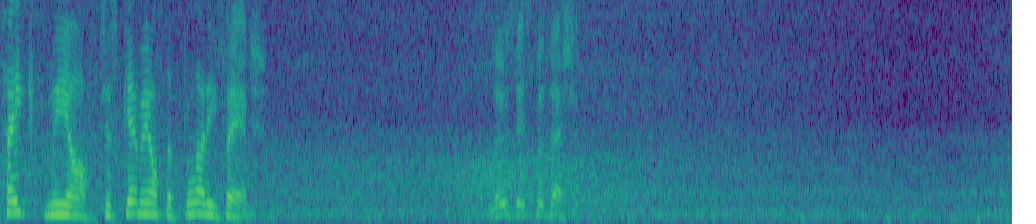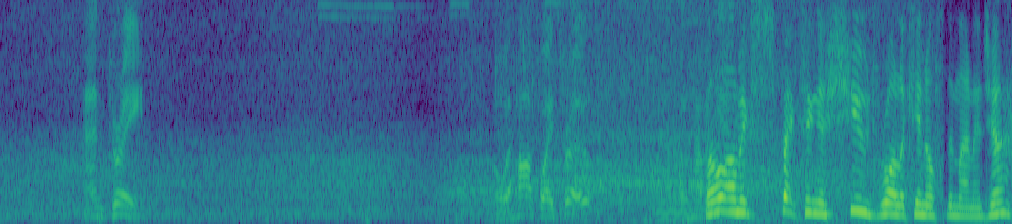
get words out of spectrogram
Take me off. Just get me off the bloody Sim. pitch. Loses possession. And Green. Well, we're halfway through. And we haven't Well, I'm expecting a huge rollicking off the manager.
